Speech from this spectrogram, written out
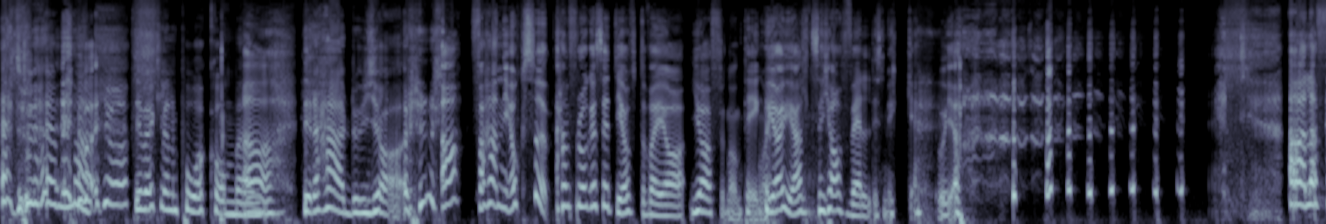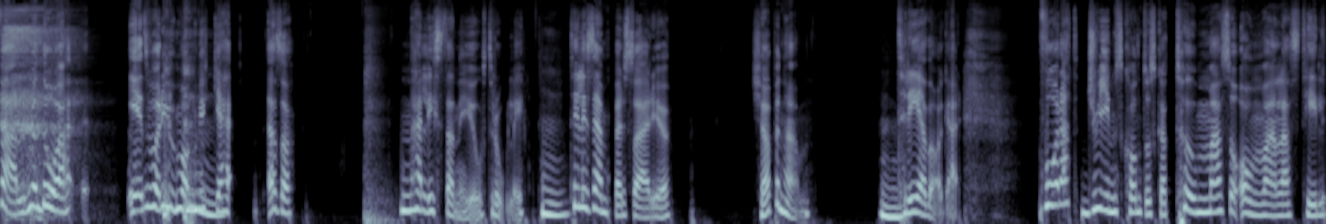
Är du hemma? Ja. Det är verkligen en påkommen. Ja. Det är det här du gör. Ja, för han, är också, han frågasätter ju ofta vad jag gör för någonting och jag gör, alltså, jag har väldigt mycket att göra. I alla fall, men då eh, det var det ju mycket... Alltså, den här listan är ju otrolig. Till exempel så är det ju Köpenhamn, Mm. tre dagar. Vårt Dreams-konto ska tummas och omvandlas till.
